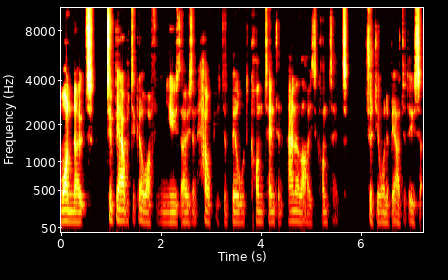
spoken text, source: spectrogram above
OneNote to be able to go off and use those and help you to build content and analyze content should you want to be able to do so.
